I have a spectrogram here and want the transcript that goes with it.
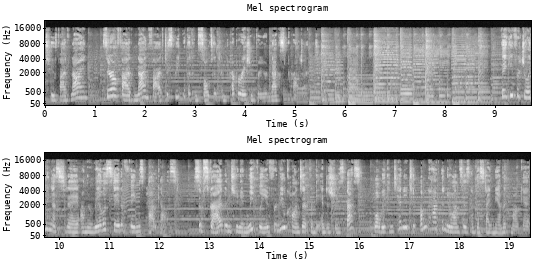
259 0595 to speak with a consultant in preparation for your next project. Thank you for joining us today on the Real Estate of Things podcast. Subscribe and tune in weekly for new content from the industry's best while we continue to unpack the nuances of this dynamic market.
